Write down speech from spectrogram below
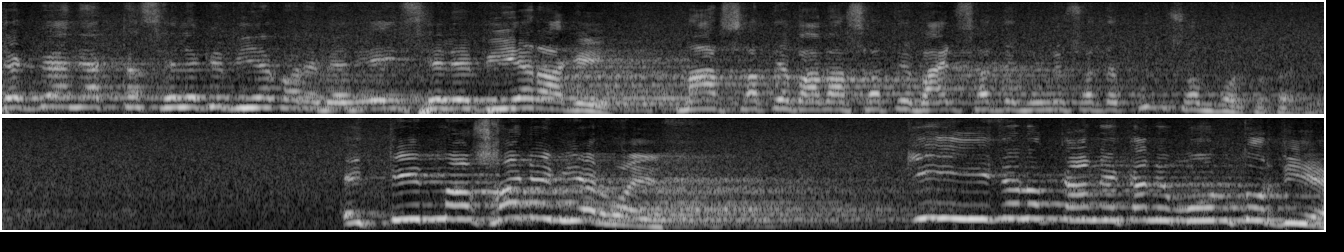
দেখবেন একটা ছেলেকে বিয়ে করবেন এই ছেলে বিয়ের আগে মার সাথে, বাবার সাথে, ভাইয়ের সাথে, বোনের সাথে খুব সম্পর্ক থাকে। এই তিন মাস হয় না বিয়ের বয়স। কানে কানে মন্তর দিয়ে।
